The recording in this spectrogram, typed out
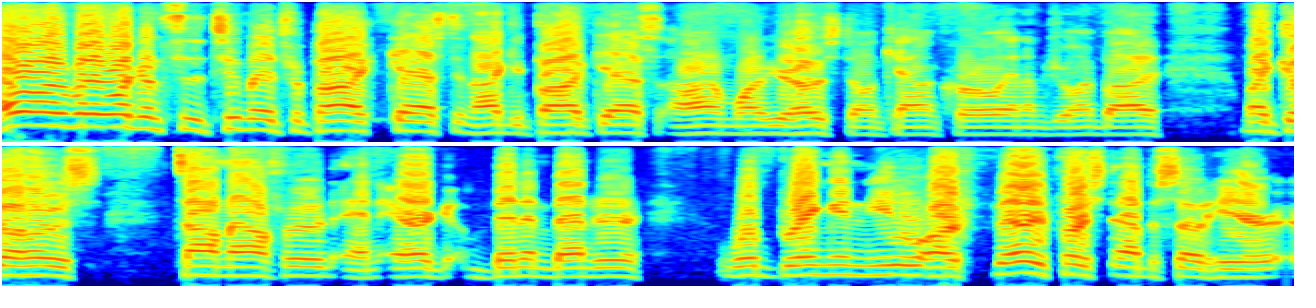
Hello, everybody. Welcome to the Two Minutes for Podcast and Hockey Podcast. I'm one of your hosts, Don Count Crowley, and I'm joined by my co-hosts Tom Alford and Eric Bittenbender. We're bringing you our very first episode here,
